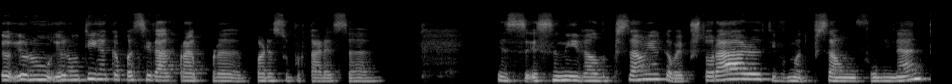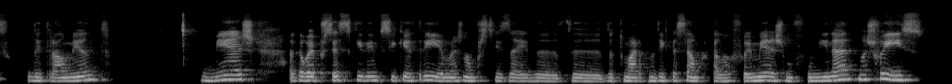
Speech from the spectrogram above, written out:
Eu, eu, não, eu não tinha capacidade para, para, para suportar essa, esse, esse nível de pressão e acabei por estourar, tive uma depressão fulminante, literalmente, um mês, acabei por ser seguida em psiquiatria, mas não precisei de, de, de, tomar medicação porque ela foi mesmo fulminante, mas foi isso.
